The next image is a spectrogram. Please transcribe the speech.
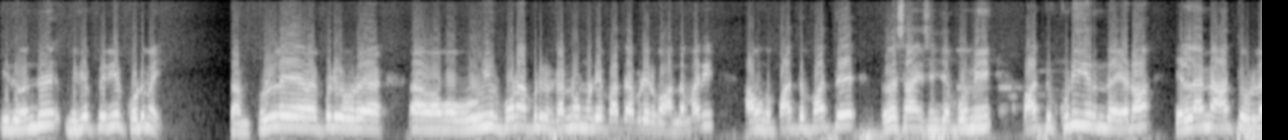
இது வந்து மிகப்பெரிய கொடுமை. தன் பிள்ளைய எப்படி ஒரு உயிர் போனால் அப்படி இருக்கும். கண்ணு முன்னாடியே பார்த்தா அப்படி இருக்கும். அந்த மாதிரி அவங்க பார்த்து பார்த்து விவசாயம் செஞ்ச பூமி பார்த்து குடியிருந்த இடம் எல்லாமே ஆத்து உள்ள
